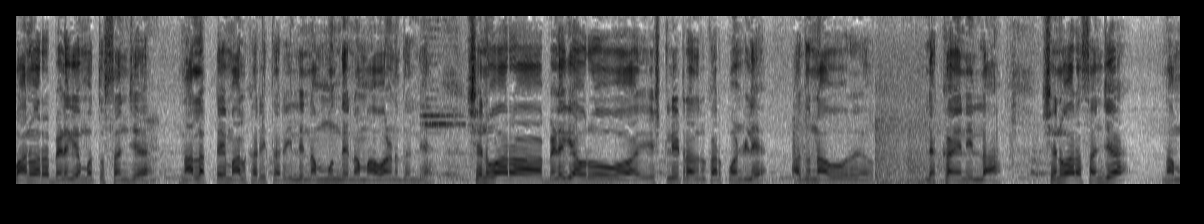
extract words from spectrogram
ಭಾನುವಾರ ಬೆಳಗ್ಗೆ ಮತ್ತು ಸಂಜೆ ನಾಲ್ಕು ಟೈಮ್ ಹಾಲು ಕರೀತಾರೆ ಇಲ್ಲಿ ನಮ್ಮ ಮುಂದೆ ನಮ್ಮ ಆವರಣದಲ್ಲಿ. ಶನಿವಾರ ಬೆಳಗ್ಗೆ ಅವರು ಎಷ್ಟು ಲೀಟ್ರ್ ಆದರೂ ಕರ್ಕೊಂಡ್ಲಿ, ಅದು ನಾವು ಲೆಕ್ಕ ಏನಿಲ್ಲ. ಶನಿವಾರ ಸಂಜೆ ನಮ್ಮ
